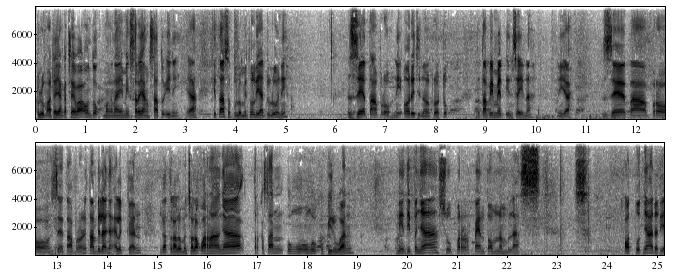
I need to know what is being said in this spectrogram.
belum ada yang kecewa untuk mengenai mixer yang satu ini. Ya, kita sebelum itu lihat dulu nih Zeta Pro. Ini original produk, tetapi made in China. Nih ya, Zeta Pro. Zeta Pro ini tampilannya elegan nggak terlalu mencolok warnanya terkesan ungu-ungu kebiruan. Ini tipenya Super Phantom 16 outputnya ada di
